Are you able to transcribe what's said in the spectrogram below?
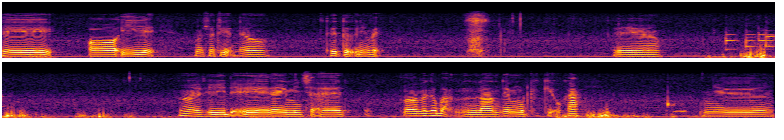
c o i ấy, nó xuất hiện theo thứ tự như vậy. Thì rồi thì để đây mình sẽ nói với các bạn làm thêm một cái kiểu khác. Như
